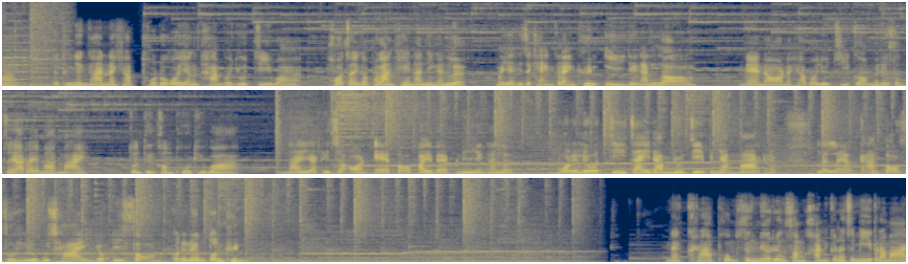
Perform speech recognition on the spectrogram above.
มาก แต่ถึงอย่างนั้นนะครับโทโดก็ยังถามกับยูจิว่า พอใจกับพลังแค่นั้นอย่างนั้นเหรอไม่อยากที่จะแข็งแกร่งขึ้นอีกอย่างนั้นเหรอ แน่นอนนะครับว่ายูจิก็ไม่ได้สนใจอะไรมากมาย จนถึงคำพูดที่ว่านายอยากที่จะอ่อนแอต่อไปแบบนี้อย่างนั้นเหรอบอกได้เลยว่าจี้ใจดำยูจิเป็นอย่างมากนะครับและแล้วการต่อสู้แห่งลูกผู้ชายยกที่ 2 ก็ได้เริ่มต้นขึ้นนะครับผมซึ่งเนื้อเรื่องสำคัญก็น่าจะมีประมาณ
